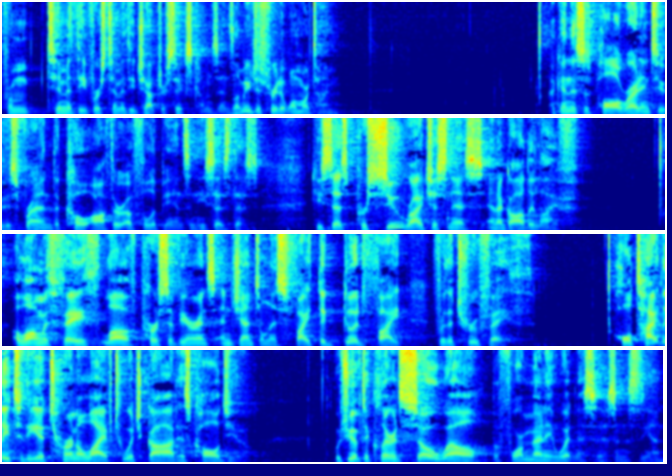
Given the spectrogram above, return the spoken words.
from Timothy, 1 Timothy chapter 6, comes in. So let me just read it one more time. Again, this is Paul writing to his friend, the co author of Philippians, and he says this He says, Pursue righteousness and a godly life, along with faith, love, perseverance, and gentleness. Fight the good fight for the true faith. Hold tightly to the eternal life to which God has called you which you have declared so well before many witnesses. And this is the end.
